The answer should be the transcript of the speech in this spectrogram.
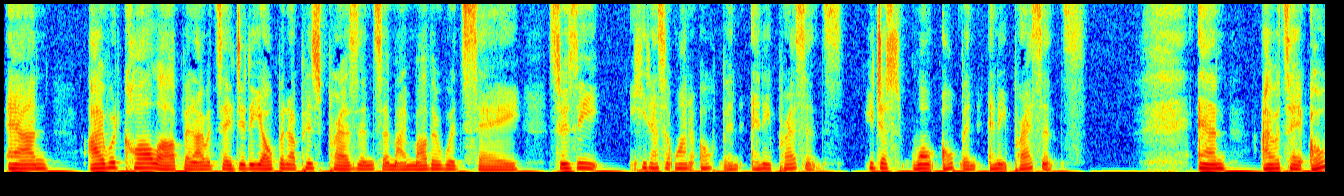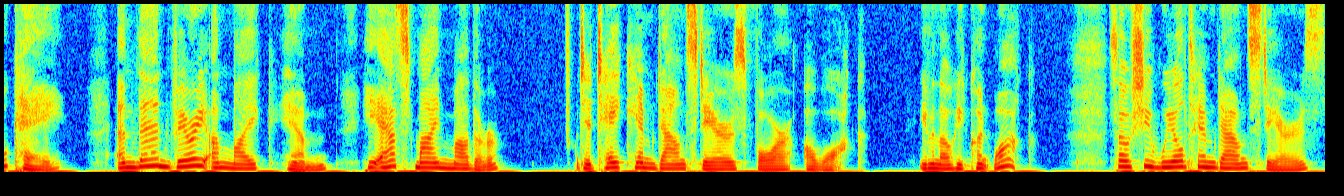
and I would call up and I would say, Did he open up his presents? And my mother would say, Suze, he doesn't want to open any presents. He just won't open any presents. And I would say, okay. And then, very unlike him, he asked my mother to take him downstairs for a walk, even though he couldn't walk. So she wheeled him downstairs,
